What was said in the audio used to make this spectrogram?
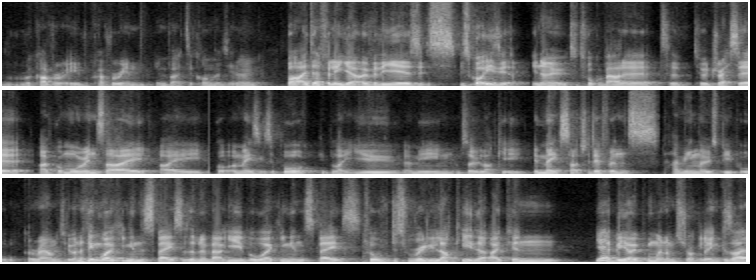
recovery, recovery in inverted commas, you know. But I definitely get over the years, it's it's got easier, you know, to talk about it, to to address it. I've got more insight. I got amazing support, people like you. I mean, I'm so lucky. It makes such a difference having those people around you. And I think working in the space, I don't know about you, but working in the space, I feel just really lucky that I can yeah, be open when I'm struggling because I,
